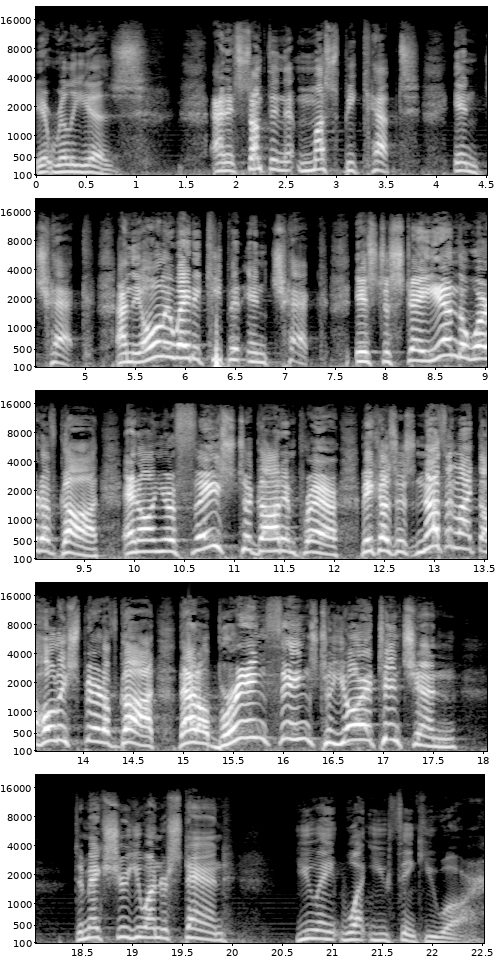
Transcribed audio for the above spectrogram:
It really is and it's something that must be kept in check. And the only way to keep it in check is to stay in the Word of God and on your face to God in prayer because there's nothing like the Holy Spirit of God that'll bring things to your attention to make sure you understand you ain't what you think you are.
